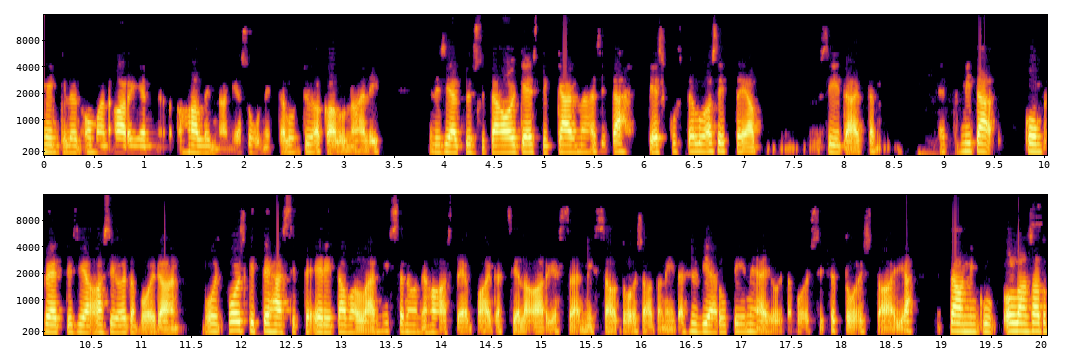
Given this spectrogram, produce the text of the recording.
henkilön oman arjen hallinnan ja suunnittelun työkaluna. Eli, eli siellä pystytään oikeasti käymään sitä keskustelua sitten ja siitä, että, että mitä konkreettisia asioita voidaan, voisikin tehdä sitten eri tavalla ja missä ne on ne haasteen paikat siellä arjessa ja missä on toisaalta niitä hyviä rutiineja, joita voisi sitten toistaa. Ja tämä on niin kuin, ollaan saatu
